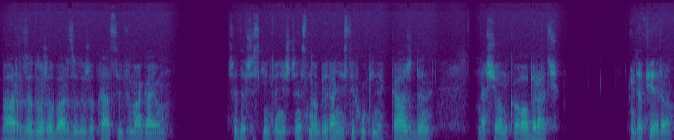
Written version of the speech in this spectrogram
bardzo dużo, bardzo dużo pracy wymagają. Przede wszystkim to nieszczęsne obieranie z tych łupinek. Każde nasionko obrać i dopiero,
